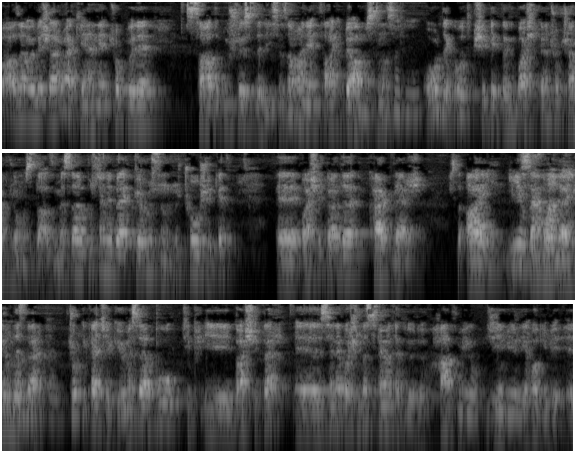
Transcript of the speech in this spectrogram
bazen öyle şeyler var ki yani çok böyle sadık müşterisi de değilsiniz ama hani takibe almışsınız. Hı hı. Oradaki o tip şirketlerin başlıklarının çok çarpıcı olması lazım. Mesela bu sene belki görmüşsünüzdür. Çoğu şirket e, başlıklarda kalpler, işte ay gibi semboller, yıldızlar Evet. çok dikkat çekiyor. Mesela bu tip e, başlıklar e, sene başında spam'e takılıyordu. Hotmail, Gmail, Yahoo gibi e,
